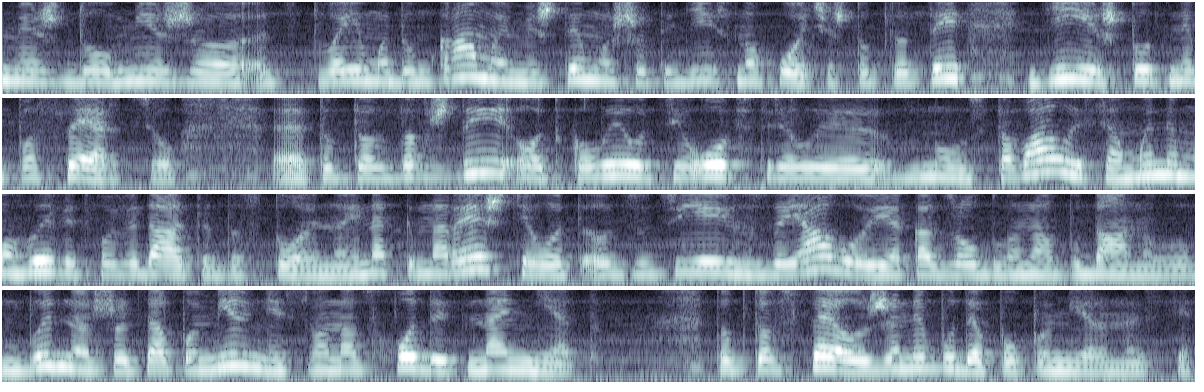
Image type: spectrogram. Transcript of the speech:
між, між е, твоїми думками, між тими, що ти дійсно хочеш. Тобто ти дієш тут не по серцю. Е, Тобто завжди, от коли оці обстріли ну, ставалися, ми не могли відповідати достойно. І на, нарешті, от, от з цією заявою, яка зроблена Будановим, видно, що ця помірність вона сходить на нет. Тобто, все вже не буде по помірності,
